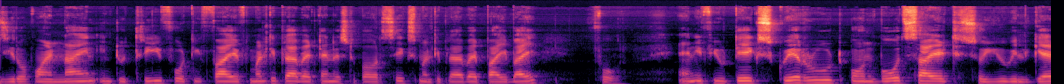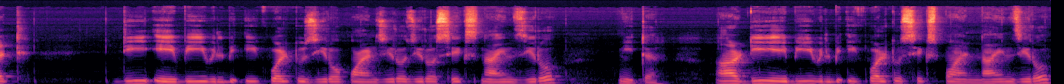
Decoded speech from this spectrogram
0 0.9 into 345 multiplied by 10 raised to power 6 multiplied by pi by 4 and if you take square root on both sides so you will get DAB will be equal to 0 0.00690 meter or DAB will be equal to 6.90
